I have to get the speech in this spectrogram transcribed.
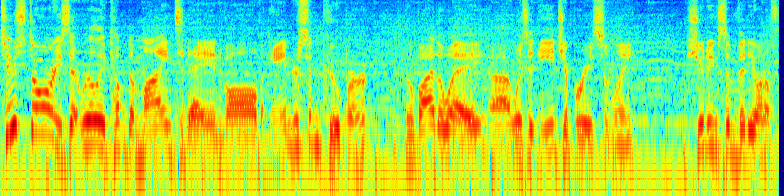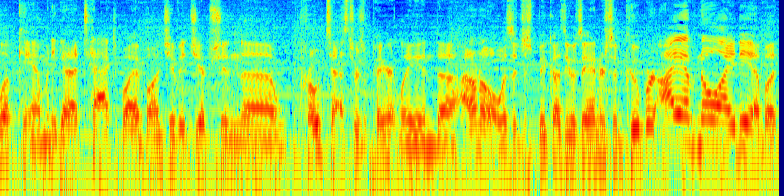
two stories that really come to mind today involve Anderson Cooper, who, by the way, uh, was in Egypt recently shooting some video on a flip cam when he got attacked by a bunch of Egyptian uh, protesters, apparently. And uh, I don't know, was it just because he was Anderson Cooper? I have no idea, but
